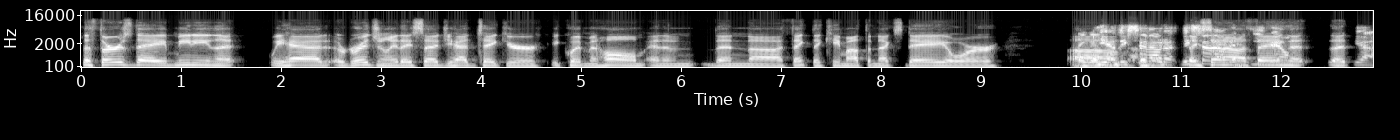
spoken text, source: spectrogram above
the Thursday meeting that we had originally, they said you had to take your equipment home, and then then uh, I think they came out the next day, or um, yeah, they sent out a they, they sent out a thing email. that that Yeah,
